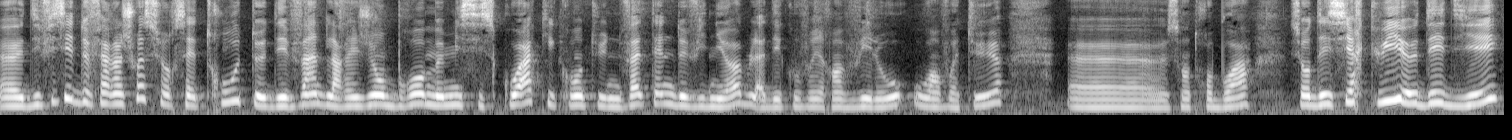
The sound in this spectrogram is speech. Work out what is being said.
Euh, difficile de faire un choix sur cette route des vins de la région Brome-Missisquoi qui compte une vingtaine de vignobles à découvrir en vélo ou en voiture, euh, sans trop boire, sur des circuits euh, dédiés.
